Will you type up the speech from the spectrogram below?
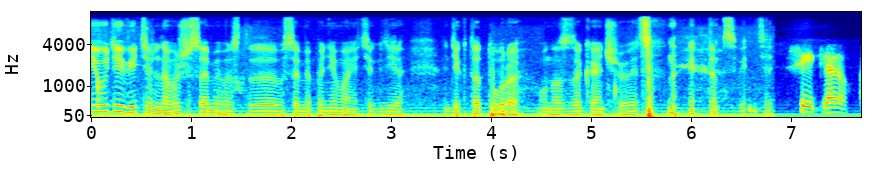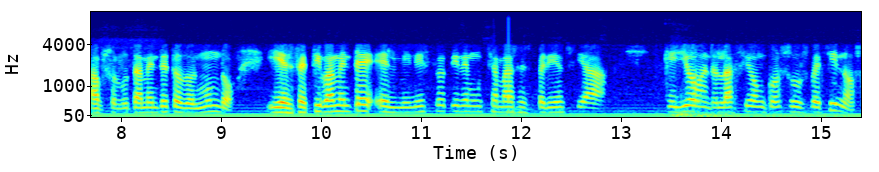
неудивительно, вы же сами, вас- э, сами понимаете, где диктатура у нас заканчивается на этом свете. Sí, claro, absolutamente todo el mundo. Y efectivamente el ministro tiene mucha más experiencia que yo en relación con sus vecinos.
